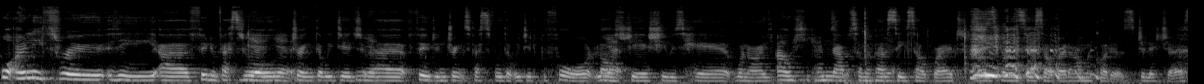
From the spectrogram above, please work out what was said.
Well, only through the uh, food and festival Yeah, yeah. drink that we did, Yeah. uh, food and drinks festival that we did before last year. She was here when I Oh, she came. nabbed some of her sea salt bread. Loads of her sea salt bread. Oh my god, it was delicious.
